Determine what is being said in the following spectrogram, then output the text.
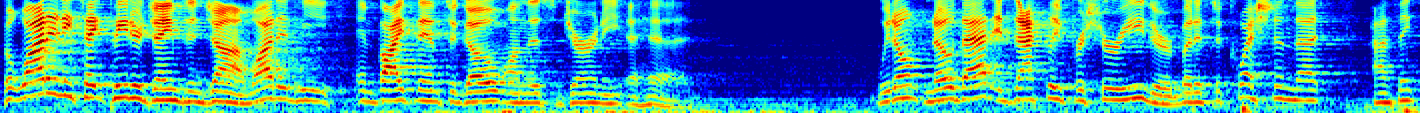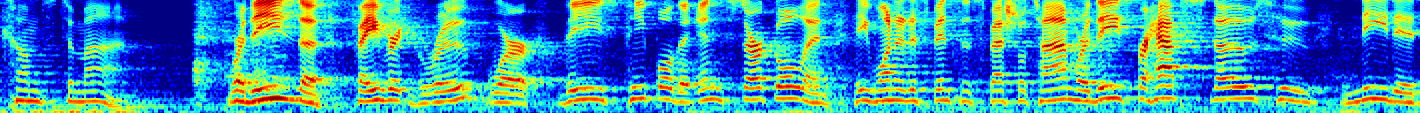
But why did he take Peter, James, and John? Why did he invite them to go on this journey ahead? We don't know that exactly for sure either, but it's a question that I think comes to mind. Were these the favorite group? Were these people the in circle and he wanted to spend some special time? Were these perhaps those who needed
